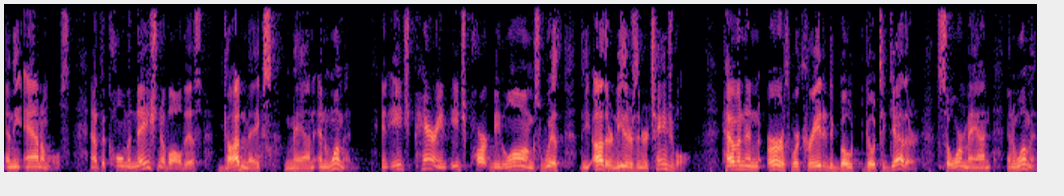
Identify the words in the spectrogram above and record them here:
and the animals. And at the culmination of all this, God makes man and woman. In each pairing, each part belongs with the other. Neither is interchangeable. Heaven and earth were created to go, go together. So were man and woman.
